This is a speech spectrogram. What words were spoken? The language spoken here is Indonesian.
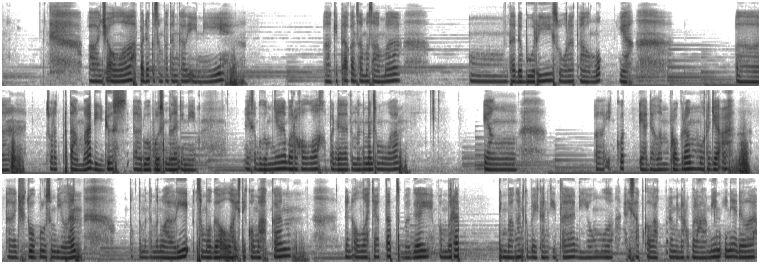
Uh, insya Allah pada kesempatan kali ini uh, kita akan sama-sama hmm, tadaburi surat Al-Mulk ya. Uh, surat pertama di juz eh, uh, 29 ini. Nah, sebelumnya barakallah kepada teman-teman semua yang uh, ikut ya dalam program murajaah uh, juz 29 untuk teman-teman wali semoga Allah istiqomahkan dan Allah catat sebagai pemberat timbangan kebaikan kita di yaumul hisab kelak. Amin ya robbal alamin. Ini adalah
